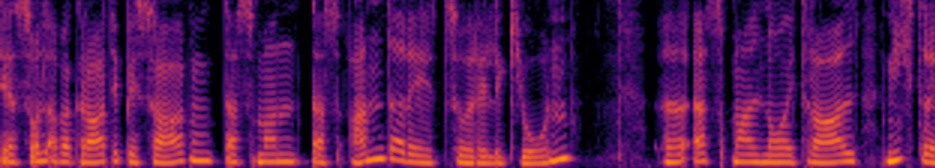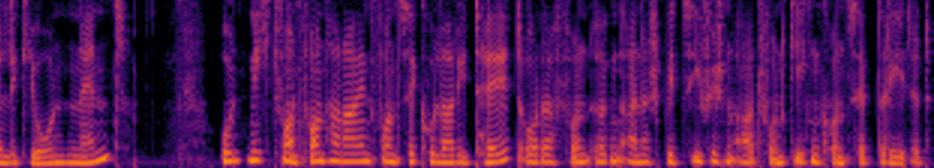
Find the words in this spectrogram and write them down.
Der soll aber gerade besagen, dass man das andere zur Religion äh, erstmal neutral Nichtreligion nennt und nicht von vornherein von Säkularität oder von irgendeiner spezifischen Art von Gegenkonzept redet,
